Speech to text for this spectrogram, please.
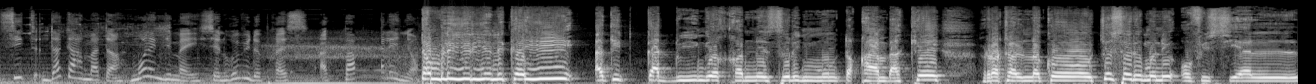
site Dakar Matin moo leen di may revue de presse ak Pape Alé cérémonie officielle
